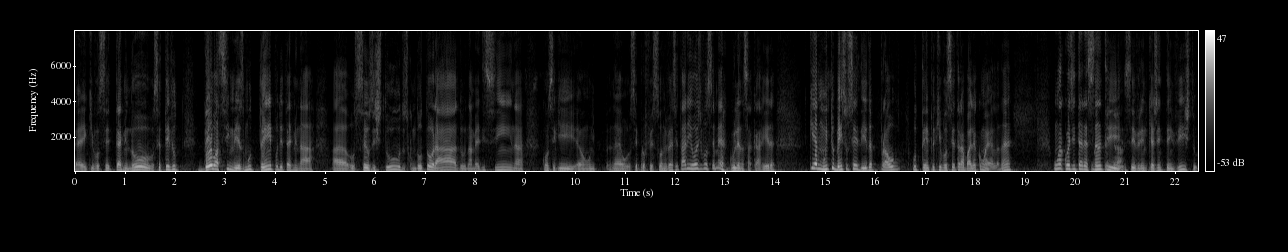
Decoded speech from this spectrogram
É, em que você terminou, você teve, deu a si mesmo o tempo de terminar uh, os seus estudos com doutorado na medicina, conseguir é, um, né, ser professor universitário, e hoje você mergulha nessa carreira que é muito bem sucedida para o, o tempo que você trabalha com ela, né? Uma coisa interessante, Severino, que a gente tem visto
